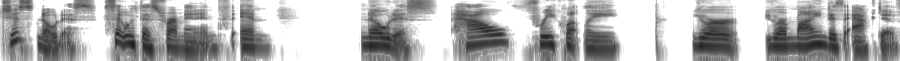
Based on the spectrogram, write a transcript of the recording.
just notice, sit with this for a minute and notice how frequently your your mind is active.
